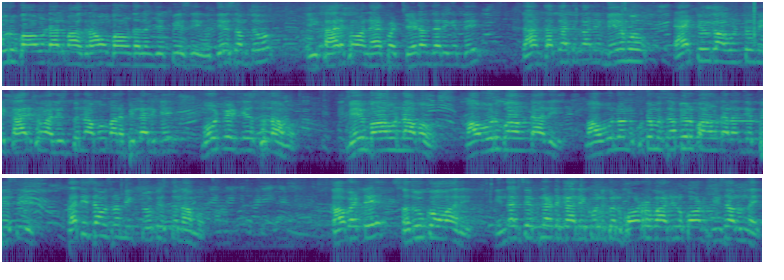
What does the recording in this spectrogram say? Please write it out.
ఊరు బాగుండాలి మా గ్రామం బాగుండాలని చెప్పేసి ఉద్దేశంతో ఈ కార్యక్రమాన్ని ఏర్పాటు చేయడం జరిగింది. దాని తగ్గట్టుగానే మేము యాక్టివ్గా ఉంటూ మీ కార్యక్రమాలు ఇస్తున్నాము. మన పిల్లలకి మోటివేట్ చేస్తున్నాము. మేము బాగున్నాము మా ఊరు బాగుండాలి మా ఊర్లోని కుటుంబ సభ్యులు బాగుండాలని చెప్పేసి ప్రతి సంవత్సరం మీకు చూపిస్తున్నాము. కాబట్టి చదువుకోవాలి. ఇందాక చెప్పినట్టుగానే కొన్ని కొన్ని కోటర్ బాటిల్ కోటర్ సీసాలు ఉన్నాయి.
